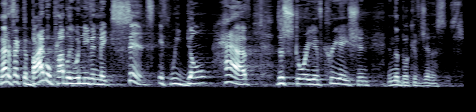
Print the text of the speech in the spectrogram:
Matter of fact, the Bible probably wouldn't even make sense if we don't have the story of creation in the book of Genesis.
